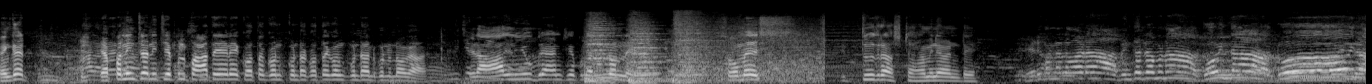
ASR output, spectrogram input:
వెంకట్ ఎప్పటి నుంచో నీ చెప్పులు పాతయ్యనే కొత్త కొనుక్కుంటా కొత్త కొనుక్కుంటా అనుకుంటున్నావుగా? ఇక్కడ ఆల్ న్యూ బ్రాండ్ చెప్పులు అన్నీ ఉన్నాయి. సోమేష్. ఇత్తుదిరా స్టామినా అంటే? ఏడుకొండలవాడ Venkataramana Govinda Govinda.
